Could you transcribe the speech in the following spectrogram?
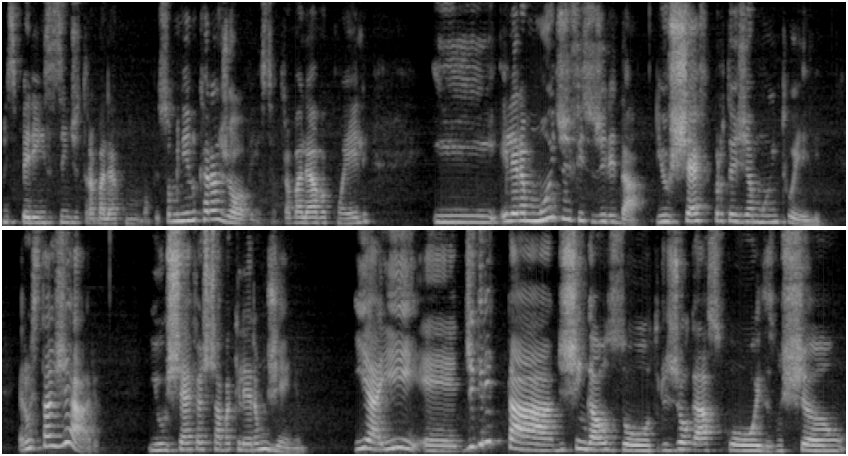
experiência assim, de trabalhar com uma pessoa, um menino que era jovem, assim, eu trabalhava com ele, e ele era muito difícil de lidar. E o chefe protegia muito ele. Era um estagiário. E o chefe achava que ele era um gênio. E aí, é, de gritar, de xingar os outros, de jogar as coisas no chão,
